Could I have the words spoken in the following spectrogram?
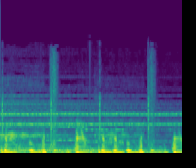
Thank you.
